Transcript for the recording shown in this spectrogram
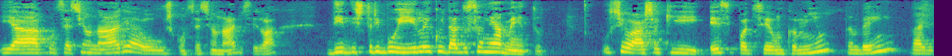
e a concessionária, ou os concessionários, sei lá, de distribuí-la e cuidar do saneamento. O senhor acha que esse pode ser um caminho também? Vai...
